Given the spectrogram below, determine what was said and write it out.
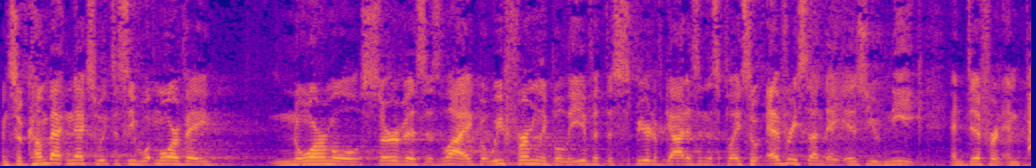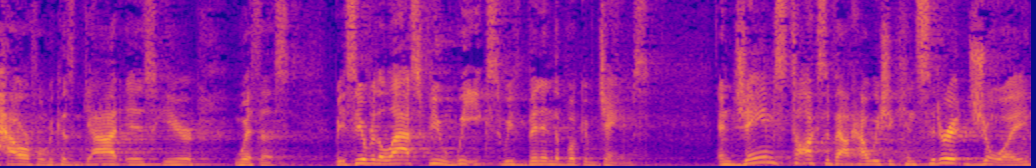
And so come back next week to see what more of a normal service is like, but we firmly believe that the Spirit of God is in this place. So every Sunday is unique and different and powerful because God is here with us. But you see, over the last few weeks, we've been in the book of James. And James talks about how we should consider it joy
